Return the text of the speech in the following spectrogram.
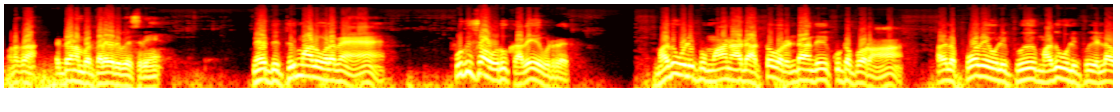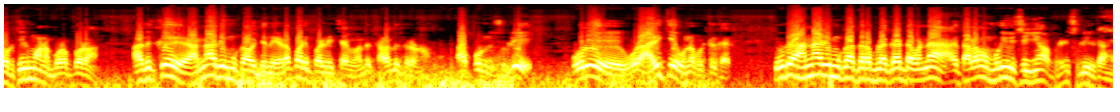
வணக்கம். எட்டாம் நம்பர் தலைவர் பேசுகிறேன் நேற்று திருமாவளவன் புதுசாக ஒரு கதையை விடுறார். மது ஒழிப்பு மாநாடு அக்டோபர் ரெண்டாம் தேதி கூட்ட போகிறோம் அதில் போதை ஒழிப்பு மது ஒழிப்பு எல்லாம் ஒரு தீர்மானம் போட போகிறோம் அதுக்கு அதிமுகவை சேர்ந்த எடப்பாடி பழனிசாமி வந்து கலந்துக்கிறணும் அப்படின்னு சொல்லி ஒரு ஒரு அறிக்கையை ஒன்று விட்டுருக்காரு. இவங்க அதிமுக தரப்பில் கேட்டவொடனே அது தலைமை முடிவு செய்யும் அப்படின்னு சொல்லியிருக்காங்க.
